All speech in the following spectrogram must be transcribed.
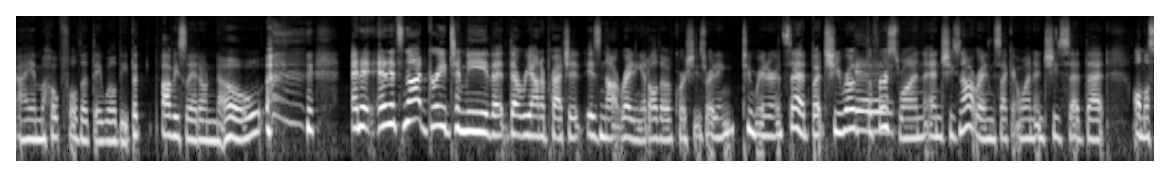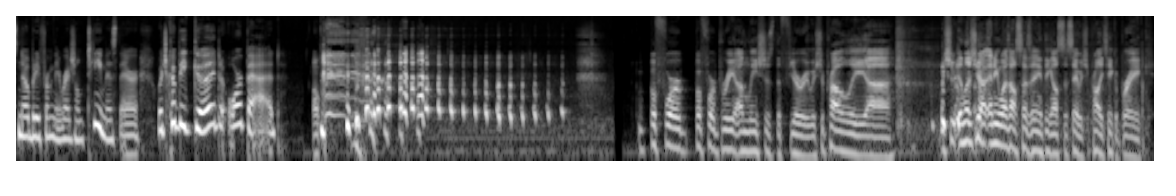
I am hopeful that they will be. But obviously, I don't know. And it and it's not great to me that that Rhianna Pratchett is not writing it. Although of course she's writing Tomb Raider instead, but she wrote the first one and she's not writing the second one. And she said that almost nobody from the original team is there, which could be good or bad. before before Bree unleashes the fury, we should probably uh, we should unless you have, anyone else has anything else to say, we should probably take a break.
